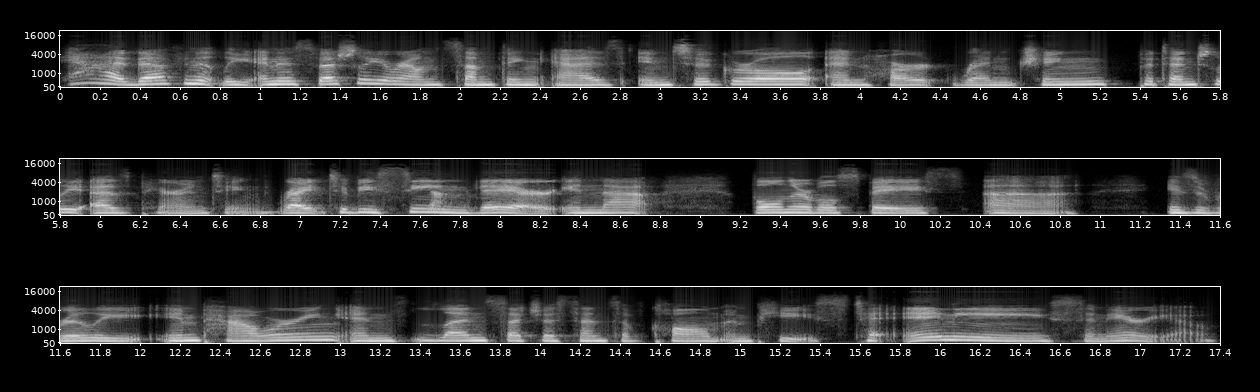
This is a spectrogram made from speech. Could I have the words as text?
Yeah, definitely. And especially around something as integral and heart wrenching potentially as parenting, right? To be seen yeah. there in that vulnerable space uh, is really empowering and lends such a sense of calm and peace to any scenario.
